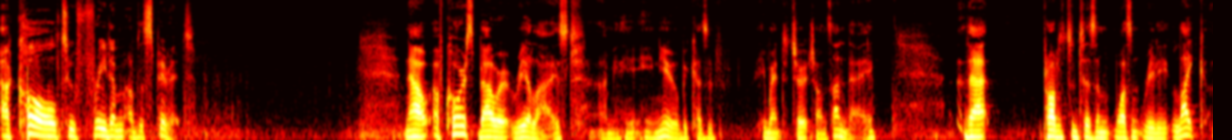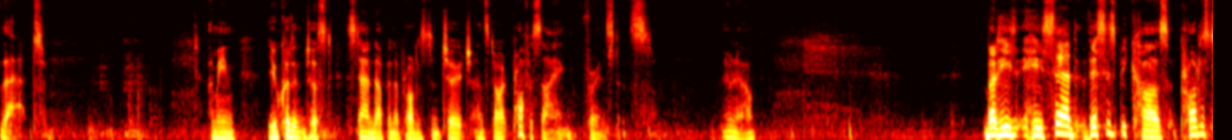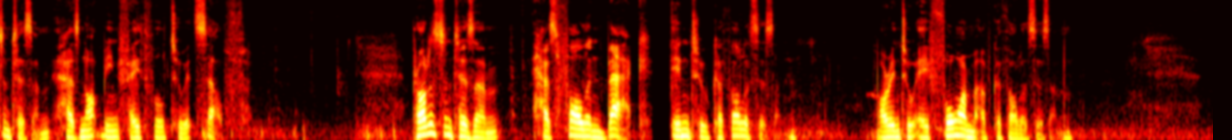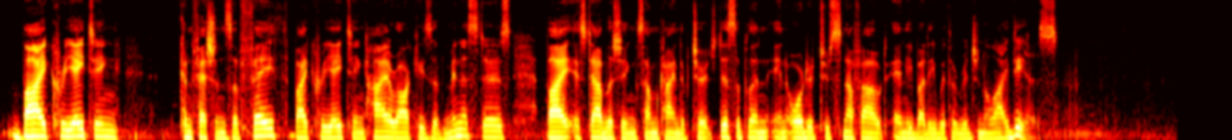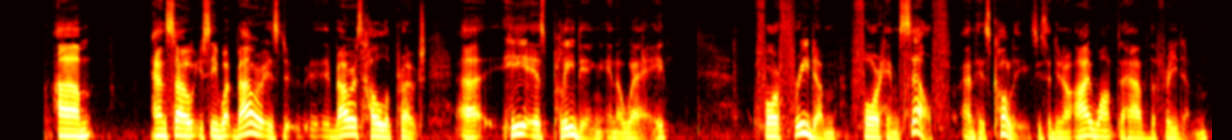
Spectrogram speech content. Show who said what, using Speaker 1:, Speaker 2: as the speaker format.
Speaker 1: a, call to freedom of the spirit. Now, of course, Baur realized, I mean, he, he knew because of, he went to church on Sunday, that Protestantism wasn't really like that. I mean, you couldn't just stand up in a Protestant church and start prophesying, for instance. You know. But he, he said this is because Protestantism has not been faithful to itself. Protestantism has fallen back into Catholicism or into a form of Catholicism by creating confessions of faith, by creating hierarchies of ministers, by establishing some kind of church discipline in order to snuff out anybody with original ideas. Um, and so you see what Baur is Baur's whole approach. Uh, he is pleading in a way for freedom for himself and his colleagues. He said, you know, I want to have the freedom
